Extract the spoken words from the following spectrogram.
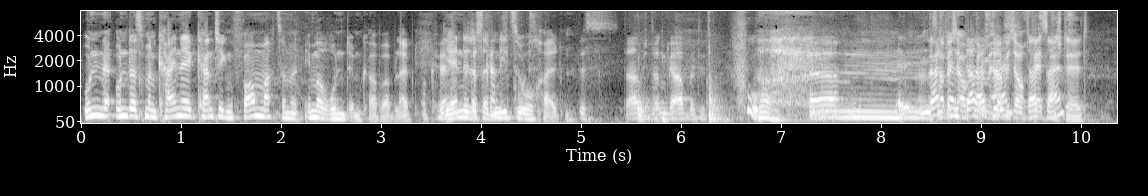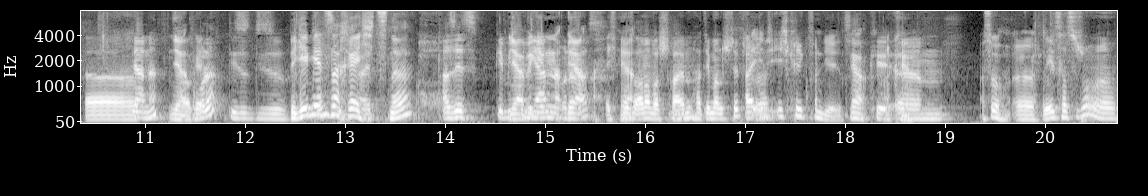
Und, und dass man keine kantigen Formen macht, sondern immer rund im Körper bleibt. Okay. Die Hände Das deshalb kann nie ich zu gut. hoch halten. Das, da habe ich dran gearbeitet. Das habe ich auch, das- hab ich auch das- festgestellt. Ja, ne? Ja. Oder? Diese, diese. Wir gehen jetzt nach rechts, ne? Also jetzt gebe ich Ja, wir Jan, geben- oder ja. was? Ich Ja. muss auch noch was schreiben. Hat jemand einen Stift? Ah, ich, ich krieg von dir jetzt. Ja. Okay, ähm, Achso, äh, Nils, hast du schon? Oder?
